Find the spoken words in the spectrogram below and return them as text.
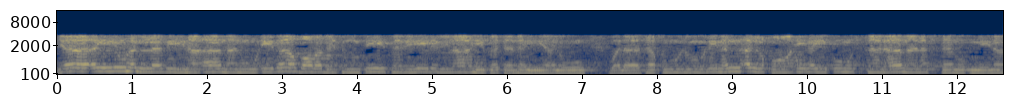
يا أيها الذين آمنوا إذا ضربتم في سبيل الله فتبينوا ولا تقولوا لمن ألقى إليكم السلام لست مؤمنا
